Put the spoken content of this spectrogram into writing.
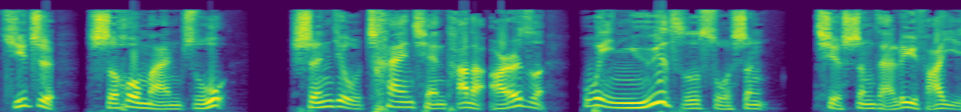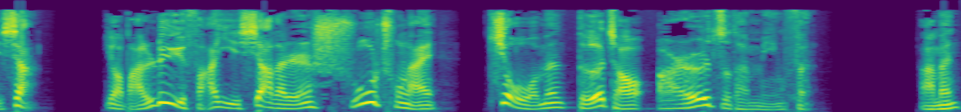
及至时候满足，神就差遣他的儿子为女子所生，且生在律法以下，要把律法以下的人赎出来，叫我们得着儿子的名分。阿门。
